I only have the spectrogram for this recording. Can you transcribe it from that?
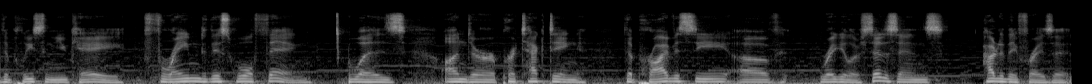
the police in the UK framed this whole thing was under protecting the privacy of regular citizens. How did they phrase it?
